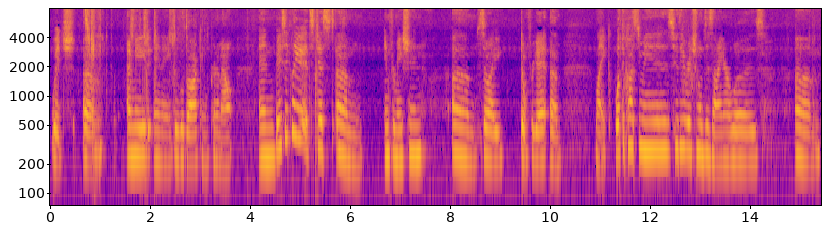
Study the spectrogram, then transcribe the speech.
which um, I made in a Google Doc and print them out. And basically, it's just um, information, um, so I don't forget, um, like what the costume is, who the original designer was, um,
